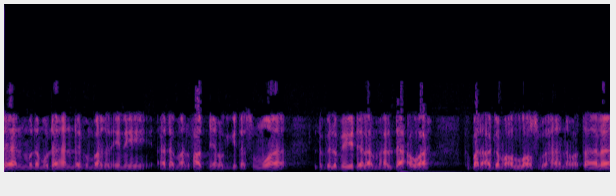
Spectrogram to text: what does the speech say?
dan mudah-mudahan dari pembahasan ini ada manfaatnya bagi kita semua lebih-lebih dalam hal dakwah kepada agama Allah Subhanahu wa taala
